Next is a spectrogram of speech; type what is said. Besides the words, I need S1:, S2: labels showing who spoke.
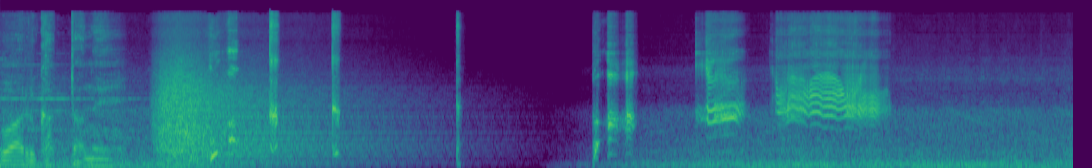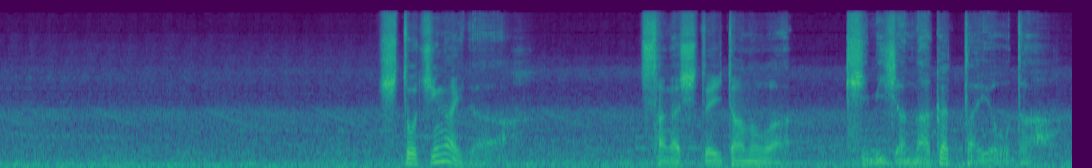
S1: 悪かったね。人違いだ。探していたのは君じゃなかったようだ。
